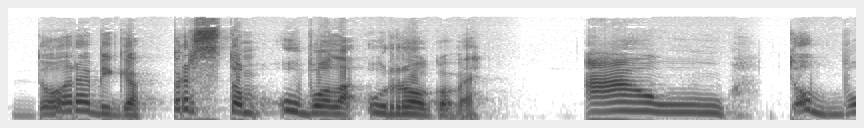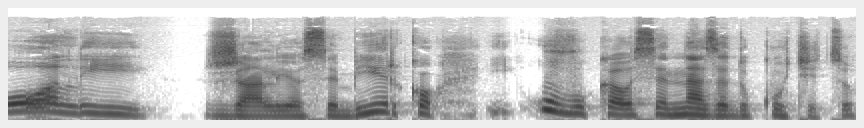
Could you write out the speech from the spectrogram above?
Dora bi ga prstom ubola u rogove. Au, to boli, žalio se Mirko i uvukao se nazad u kućicu.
